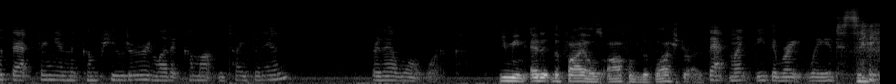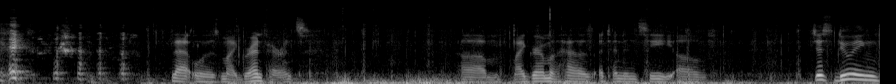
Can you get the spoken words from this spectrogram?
Put that thing in the computer and let it come up and type it in? Or that won't work? you mean edit the files off of the flash drive? That might be the right way to say it. That was my grandparents. Um, my grandma has a tendency of just doing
